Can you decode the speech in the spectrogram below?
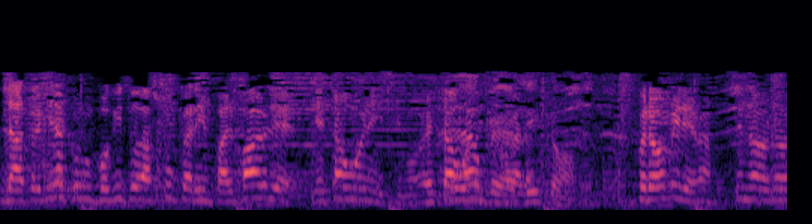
La terminás con un poquito de azúcar impalpable y está buenísimo. Está ¿Me da un buenísimo. Pero mire, no, no,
